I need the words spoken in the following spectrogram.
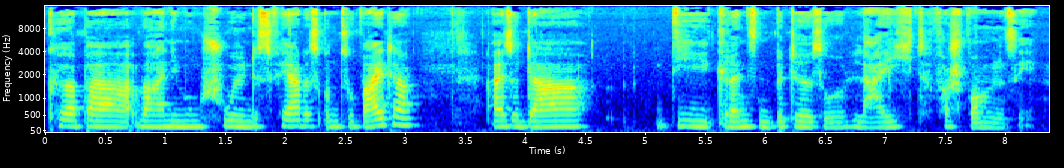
Körperwahrnehmung, Schulen des Pferdes und so weiter. Also da die Grenzen bitte so leicht verschwommen sehen.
